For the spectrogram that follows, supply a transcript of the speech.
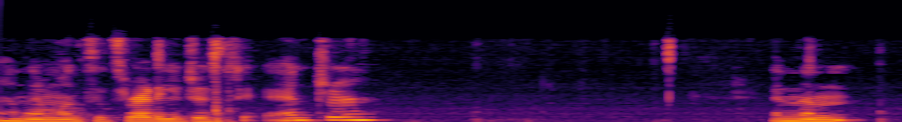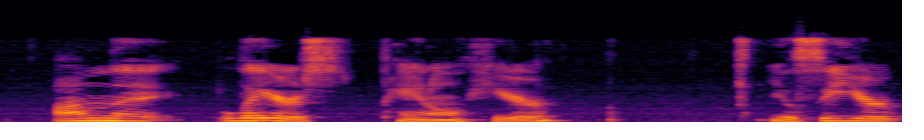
And then once it's ready, just hit enter. And then on the layers panel here, You'll see your,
